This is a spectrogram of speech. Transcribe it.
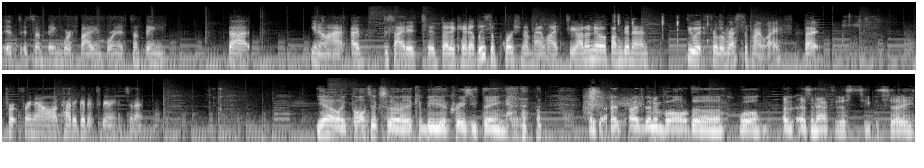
it's it's something worth fighting for, and it's something that you know I, I've decided to dedicate at least a portion of my life to. I don't know if I'm gonna do it for the rest of my life, but for for now, I've had a good experience in it. Yeah, like politics, uh, it can be a crazy thing. like I've, I've been involved, uh, well, as an activist, you could say,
